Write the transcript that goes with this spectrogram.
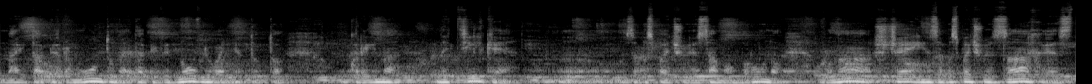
на етапі ремонту, на етапі відновлювання. Тобто Україна не тільки е, забезпечує самооборону, вона ще і забезпечує захист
